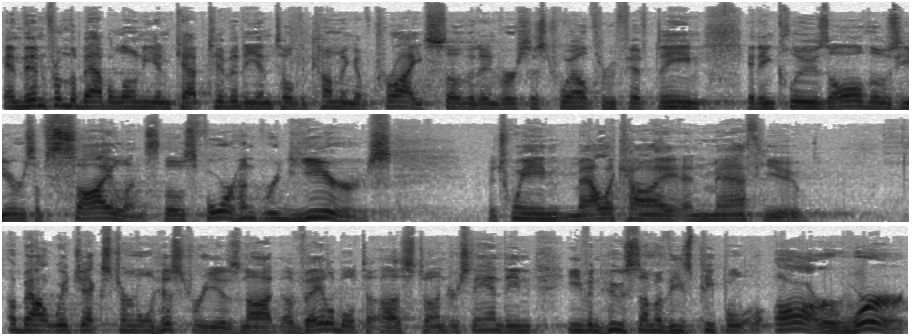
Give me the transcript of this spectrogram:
And then from the Babylonian captivity until the coming of Christ, so that in verses 12 through 15, it includes all those years of silence, those 400 years between Malachi and Matthew, about which external history is not available to us to understanding even who some of these people are or were.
